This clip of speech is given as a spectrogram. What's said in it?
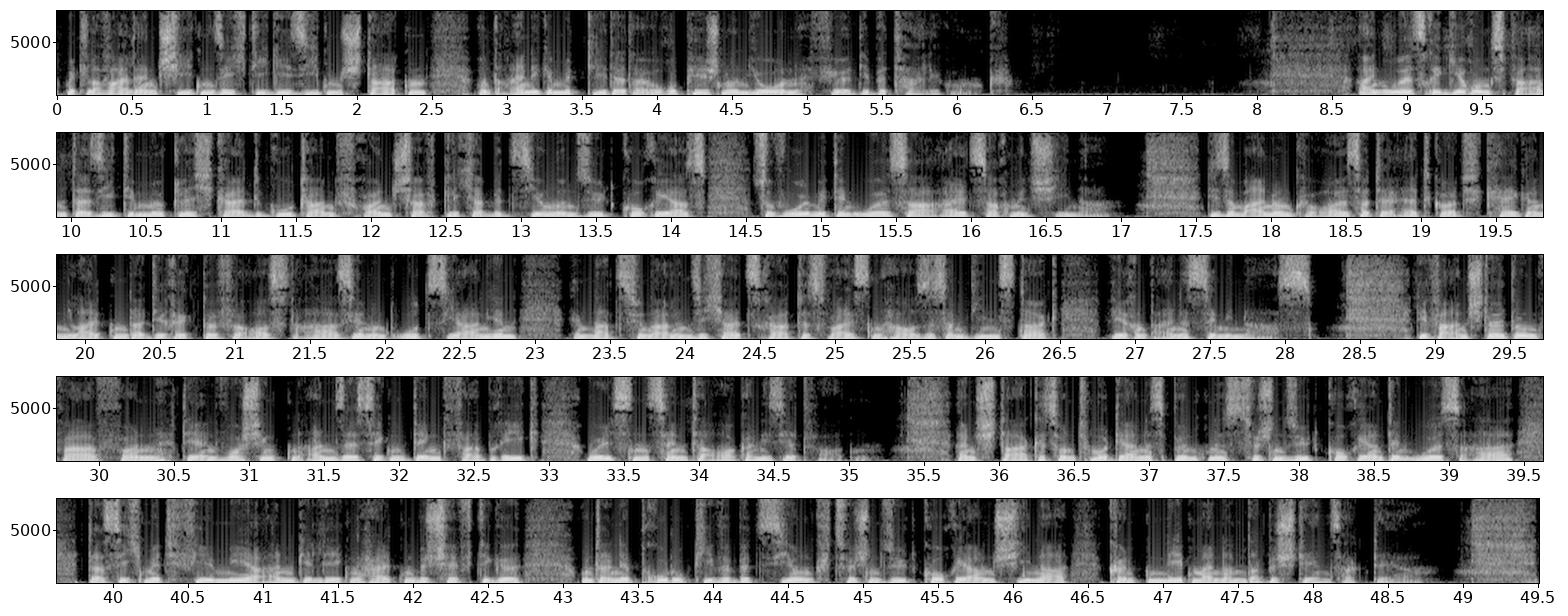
Mittlerweile entschieden sich die G7-Staaten und einige Mitglieder der Europäischen Union für die Beteiligung. Ein US-Regierungsbeamter sieht die Möglichkeit guter und freundschaftlicher Beziehungen Südkoreas sowohl mit den USA als auch mit China. Diese Meinung äußerte Edward Kagan, leitender Direktor für Ostasien und Ozeanien im Nationalen Sicherheitsrat des Weißen Hauses am Dienstag während eines Seminars. Die Veranstaltung war von der in Washington ansässigen Denkfabrik Wilson Center organisiert worden. Ein starkes und modernes Bündnis zwischen Südkorea und den USA, das sich mit viel mehr Angelegenheiten beschäftige und eine produktive Beziehung zwischen Südkorea und China könnten nebeneinander bestehen, sagte er.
